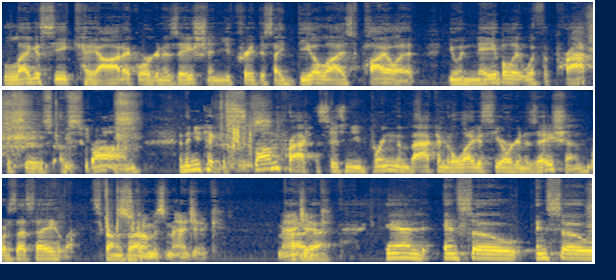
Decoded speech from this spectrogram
legacy chaotic organization, you create this idealized pilot, you enable it with the practices of Scrum. And then you take the Scrum practices and you bring them back into the legacy organization. What does that say? Scrum is Scrum is magic. Magic. Oh, yeah. And and so and so,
